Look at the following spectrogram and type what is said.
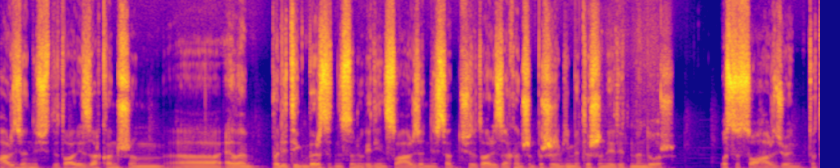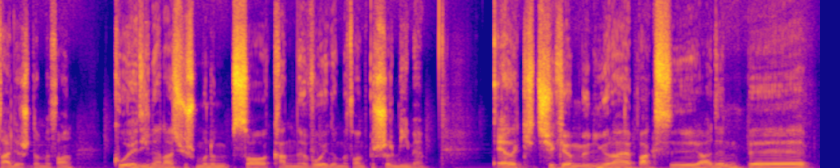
harxhon një qytetar i zakonshëm uh, edhe politikëbërësit nëse nuk e dinë sa harxhon një qytetar i zakonshëm për shërbime të shëndetit mendor. ose sa harxhojnë totalisht, domethonë, ku e dinë ana që është mundëm sa kanë nevojë, domethonë, për shërbime. Edhe që kjo mënyra e pak si a din po po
